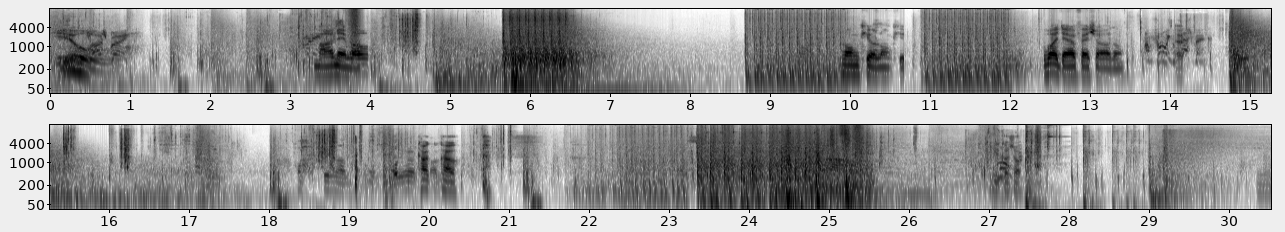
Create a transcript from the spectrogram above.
兩隻兩隻。屌，慢嚟嘛，收 long kill long kill。我幫你掟個 flash 啊，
